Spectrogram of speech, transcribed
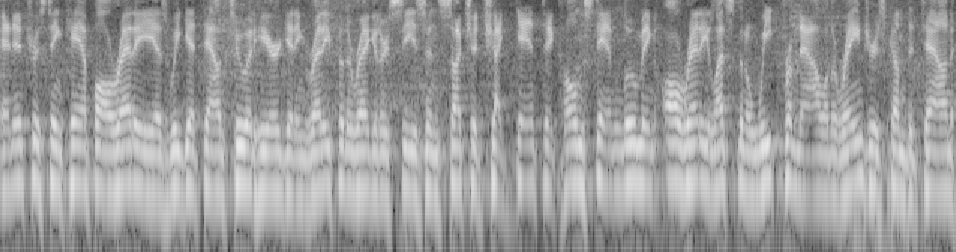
an interesting camp already as we get down to it here, getting ready for the regular season. Such a gigantic homestand looming already less than a week from now when the Rangers come to town,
